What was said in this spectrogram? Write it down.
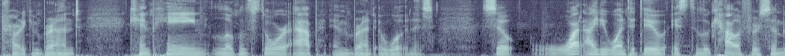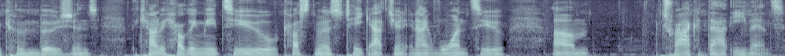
product and brand, campaign, local store app, and brand awareness. So what I do want to do is to look out for some conversions that can be helping me to customers take action and I want to um, track that event.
